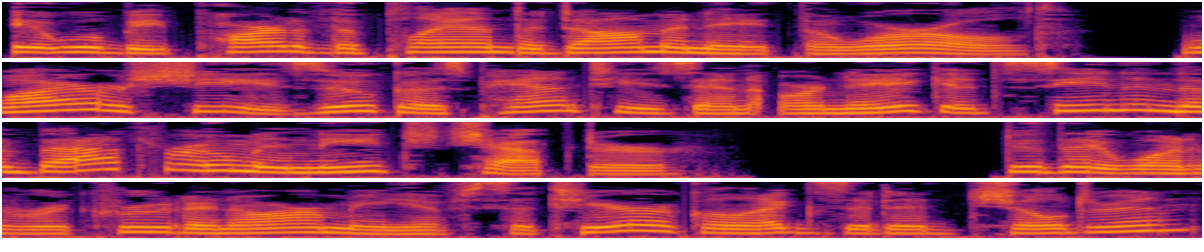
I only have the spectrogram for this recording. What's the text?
It will be part of the plan to dominate the world. Why are Shizuka's panties and or naked seen in the bathroom in each chapter? Do they want to recruit an army of satirical exited children?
